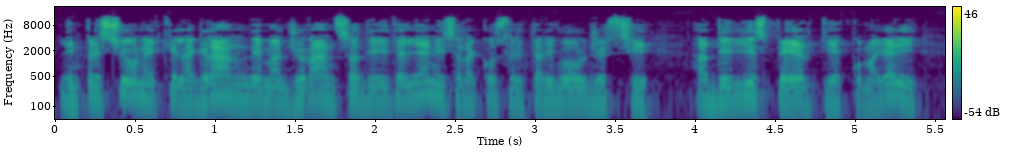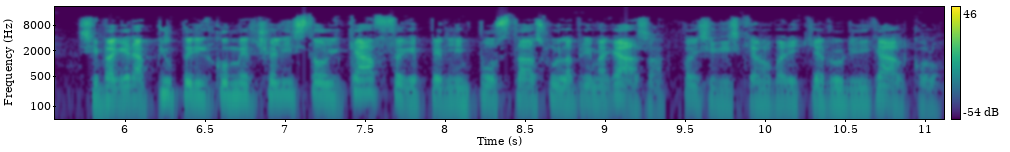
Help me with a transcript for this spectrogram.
L'impressione è che la grande maggioranza degli italiani sarà costretta a rivolgersi a degli esperti. Ecco, magari si pagherà più per il commercialista o il CAF che per l'imposta sulla prima casa. Poi si rischiano parecchi errori di calcolo.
